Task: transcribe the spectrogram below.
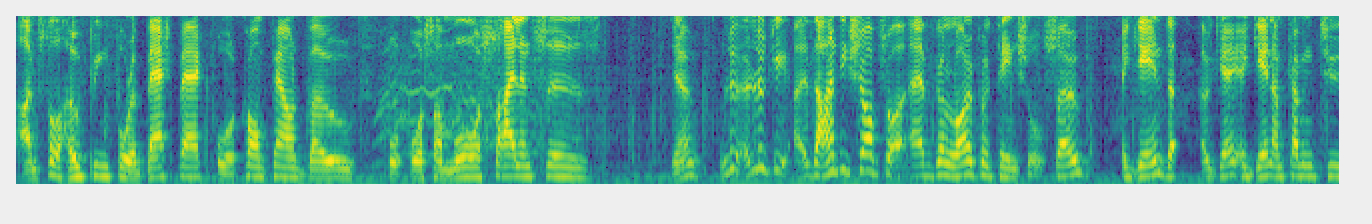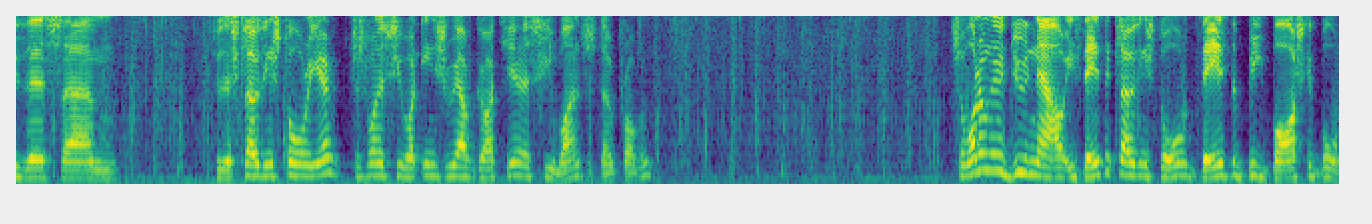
I'm still hoping for a backpack or a compound bow or, or some more silences. You know, look, look, the hunting shops have got a lot of potential. So again, the okay, again, I'm coming to this um, to this clothing store here. Just want to see what injury I've got here. C1, so it's no problem. So what I'm going to do now is there's the clothing store. There's the big basketball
